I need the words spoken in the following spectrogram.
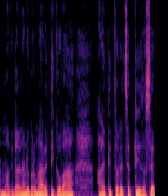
Magdalena Dobromila Retigová, ale tyto recepty zase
